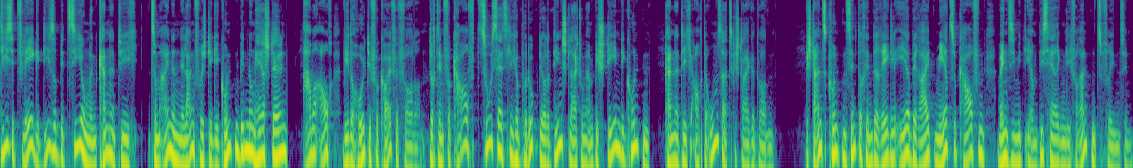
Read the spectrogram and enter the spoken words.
Diese Pflege dieser Beziehungen kann natürlich zum einen eine langfristige Kundenbindung herstellen, aber auch wiederholte Verkäufe fördern. Durch den Verkauf zusätzlicher Produkte oder Dienstleistungen an bestehende Kunden kann natürlich auch der Umsatz gesteigert werden. Bestandskunden sind doch in der Regel eher bereit, mehr zu kaufen, wenn sie mit ihrem bisherigen Lieferanten zufrieden sind.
